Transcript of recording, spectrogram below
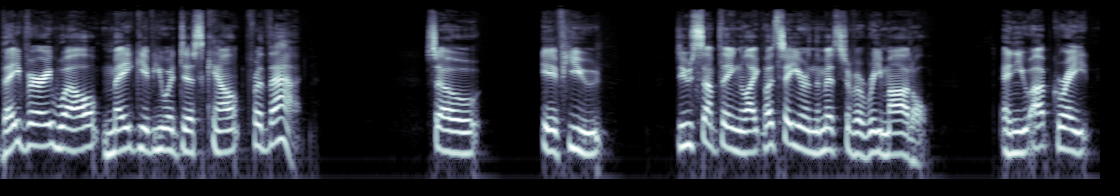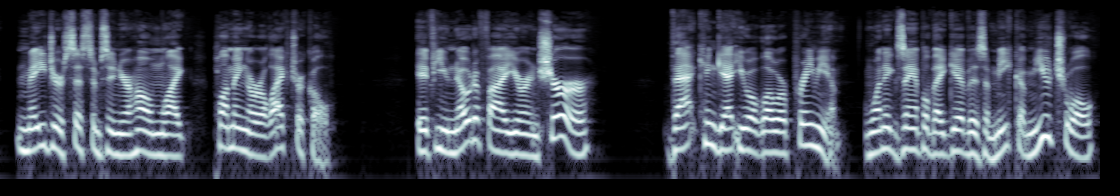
they very well may give you a discount for that. So if you do something like, let's say you're in the midst of a remodel and you upgrade major systems in your home like plumbing or electrical, if you notify your insurer, that can get you a lower premium. One example they give is Amica Mutual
